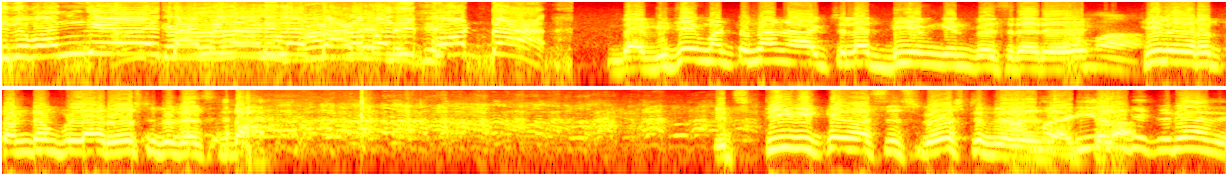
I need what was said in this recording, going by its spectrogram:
இது வந்து தமிழ்நாடுல தளபதி போட்ட இந்த விஜய் மட்டும் தான் ஆக்சுவலா டிஎம்கேன்னு பேசுறாரு. கீழே இருக்கிற தொண்டம் ஃபுல்லா ரோஸ்ட் பிரதர்ஸ் தான். It's TVK versus roast brothers ஆக்சுவலா கிடையாது.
